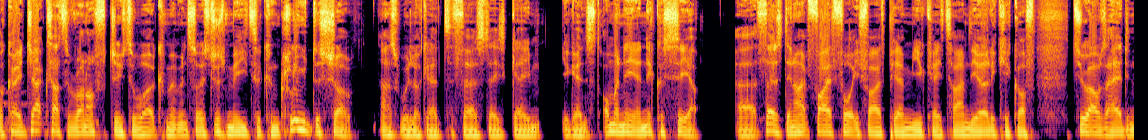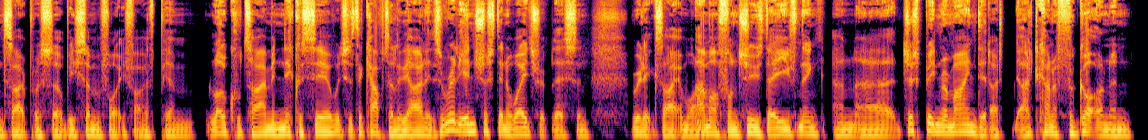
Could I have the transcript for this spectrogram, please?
Okay, Jack's had to run off due to work commitments, so it's just me to conclude the show as we look ahead to Thursday's game against Omonia Nicosia uh, Thursday night, 5.45 p.m. UK time, the early kickoff, two hours ahead in Cyprus. So it'll be 7.45 p.m. local time in Nicosia, which is the capital of the island. It's a really interesting away trip, this, and really exciting one. I'm off on Tuesday evening and uh, just been reminded, I'd, I'd kind of forgotten and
